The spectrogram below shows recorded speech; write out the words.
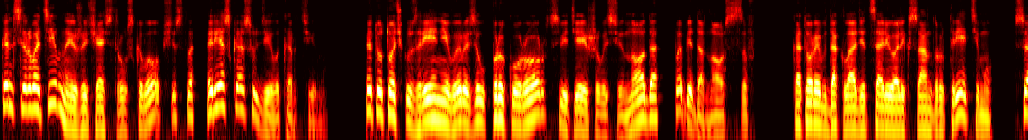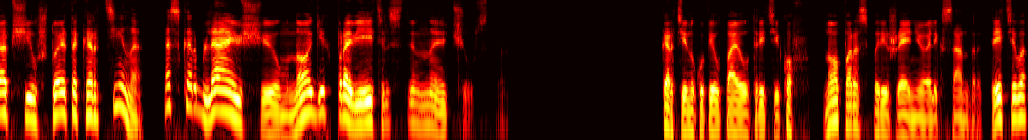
Консервативная же часть русского общества резко осудила картину. Эту точку зрения выразил прокурор Святейшего Синода Победоносцев, который в докладе царю Александру III сообщил, что эта картина, оскорбляющая у многих правительственное чувство. Картину купил Павел Третьяков но по распоряжению Александра III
